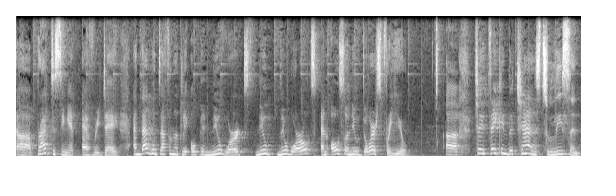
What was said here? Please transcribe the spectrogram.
uh, practicing it every day. And that would definitely open new words, new, new worlds, and also new doors for you. Uh, taking the chance to listen,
